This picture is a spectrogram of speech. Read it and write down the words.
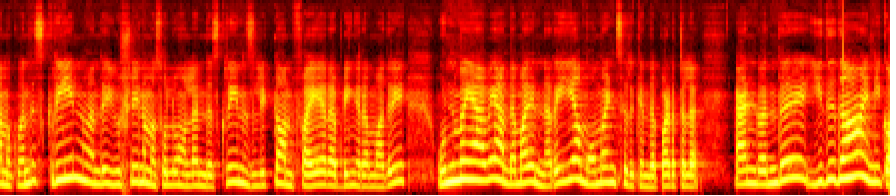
நமக்கு வந்து ஸ்க்ரீன் வந்து யூஸ்வலி நம்ம சொல்லுவோம்ல இந்த screen is lit on fire அப்படிங்கிற மாதிரி உண்மையாகவே அந்த மாதிரி நிறையா மொமெண்ட்ஸ் இருக்குது இந்த படத்தில். அண்ட் வந்து இதுதான் இன்னைக்கு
